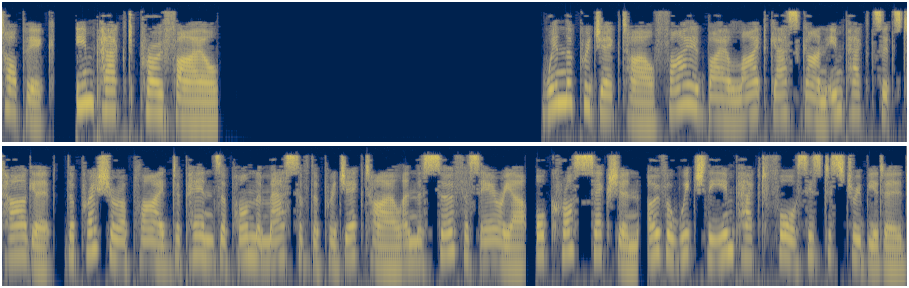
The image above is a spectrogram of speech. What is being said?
Topic: Impact profile. When the projectile fired by a light gas gun impacts its target, the pressure applied depends upon the mass of the projectile and the surface area, or cross-section, over which the impact force is distributed.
